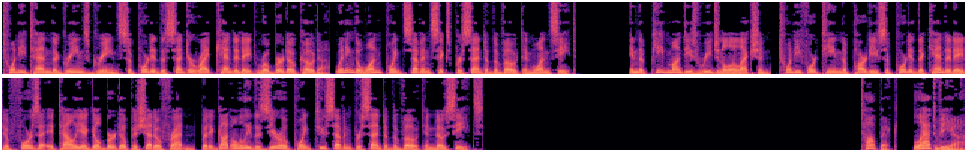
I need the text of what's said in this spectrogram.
2010 the Greens Greens supported the centre-right candidate Roberto Cota, winning the 1.76% of the vote and one seat. In the Piedmontese regional election, 2014 the party supported the candidate of Forza Italia Gilberto Pichetto Fratin, but it got only the 0.27% of the vote and no seats. Latvia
